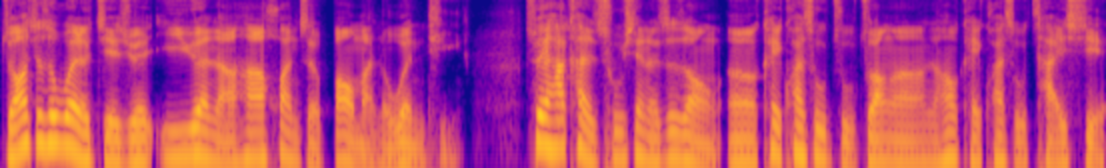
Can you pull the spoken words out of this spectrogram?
主要就是为了解决医院啊，它患者爆满的问题，所以它开始出现了这种呃可以快速组装啊，然后可以快速拆卸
